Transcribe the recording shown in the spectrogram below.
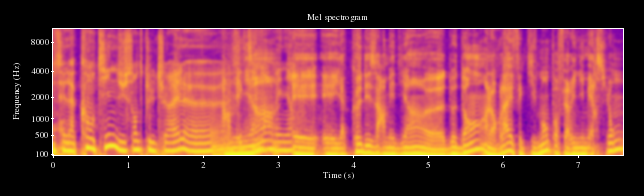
C'est la cantine du centre culturel euh, arménien, et il y a que des Arméniens euh, dedans. Alors là, effectivement, pour faire une immersion,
